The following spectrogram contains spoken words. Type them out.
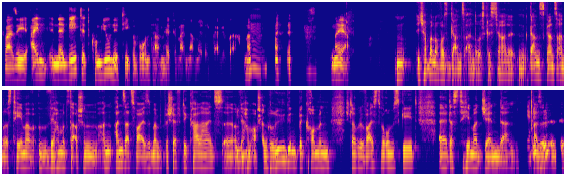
quasi ein, in der gated Community gewohnt haben, hätte man in Amerika gesagt. Ne? Mhm. naja. Hm, ich habe mal noch was ganz anderes, Christiane. Ein ganz, ganz anderes Thema. Wir haben uns da auch schon an, ansatzweise mal mit beschäftigt, Karl-Heinz, äh, und mhm. wir haben auch schon Rügen bekommen. Ich glaube, du weißt, worum es geht. Äh, das Thema Gendern. Ja. Also mhm. äh,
